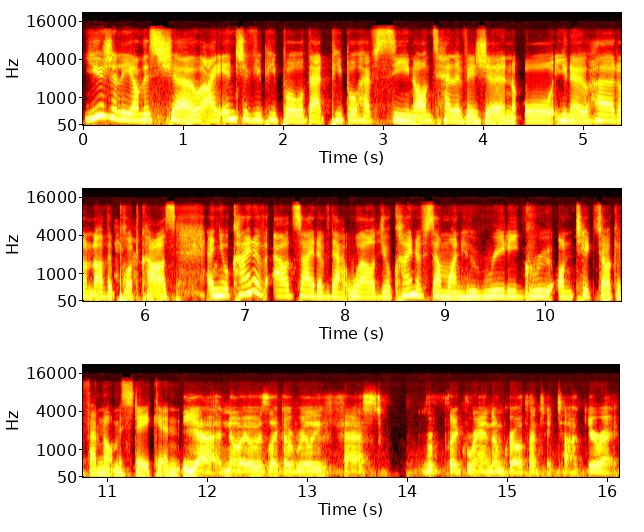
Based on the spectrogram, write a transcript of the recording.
usually on this show, I interview people that people have seen on television or, you know, heard on other podcasts. And you're kind of outside of that world. You're kind of someone who really grew on TikTok, if I'm not mistaken. Yeah, no, it was like a really fast like random growth on TikTok. You're right.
